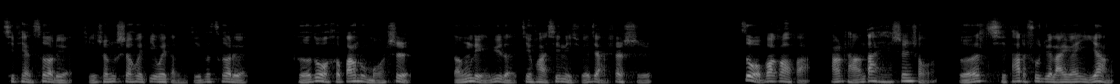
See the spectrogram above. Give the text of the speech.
欺骗策略、提升社会地位等级的策略合作和帮助模式等领域的进化心理学假设时，自我报告法常常大显身手。和其他的数据来源一样，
